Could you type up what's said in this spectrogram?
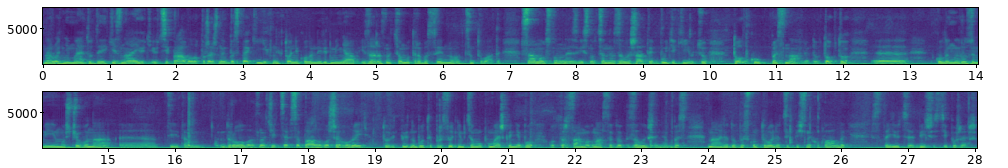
Народні методи, які знають, і ці правила пожежної безпеки, їх ніхто ніколи не відміняв, і зараз на цьому треба сильно акцентувати. Саме основне, звісно, це не залишати будь-яку цю топку без нагляду. Тобто, е, коли ми розуміємо, що вона е, ті там дрова, значить це все паливо ще горить, то відповідно бути присутнім в цьому помешканні, бо от саме внаслідок залишення без нагляду, без контролю цих пічних опалень стаються більшості пожеж.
